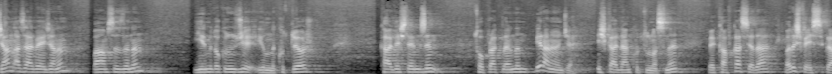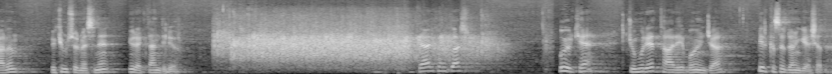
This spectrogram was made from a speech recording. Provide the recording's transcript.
Can Azerbaycan'ın bağımsızlığının 29. yılını kutluyor. Kardeşlerimizin topraklarının bir an önce işgalden kurtulmasını ve Kafkasya'da barış ve istikrarın hüküm sürmesini yürekten diliyorum. Değerli konuklar, bu ülke Cumhuriyet tarihi boyunca bir kısır döngü yaşadı.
